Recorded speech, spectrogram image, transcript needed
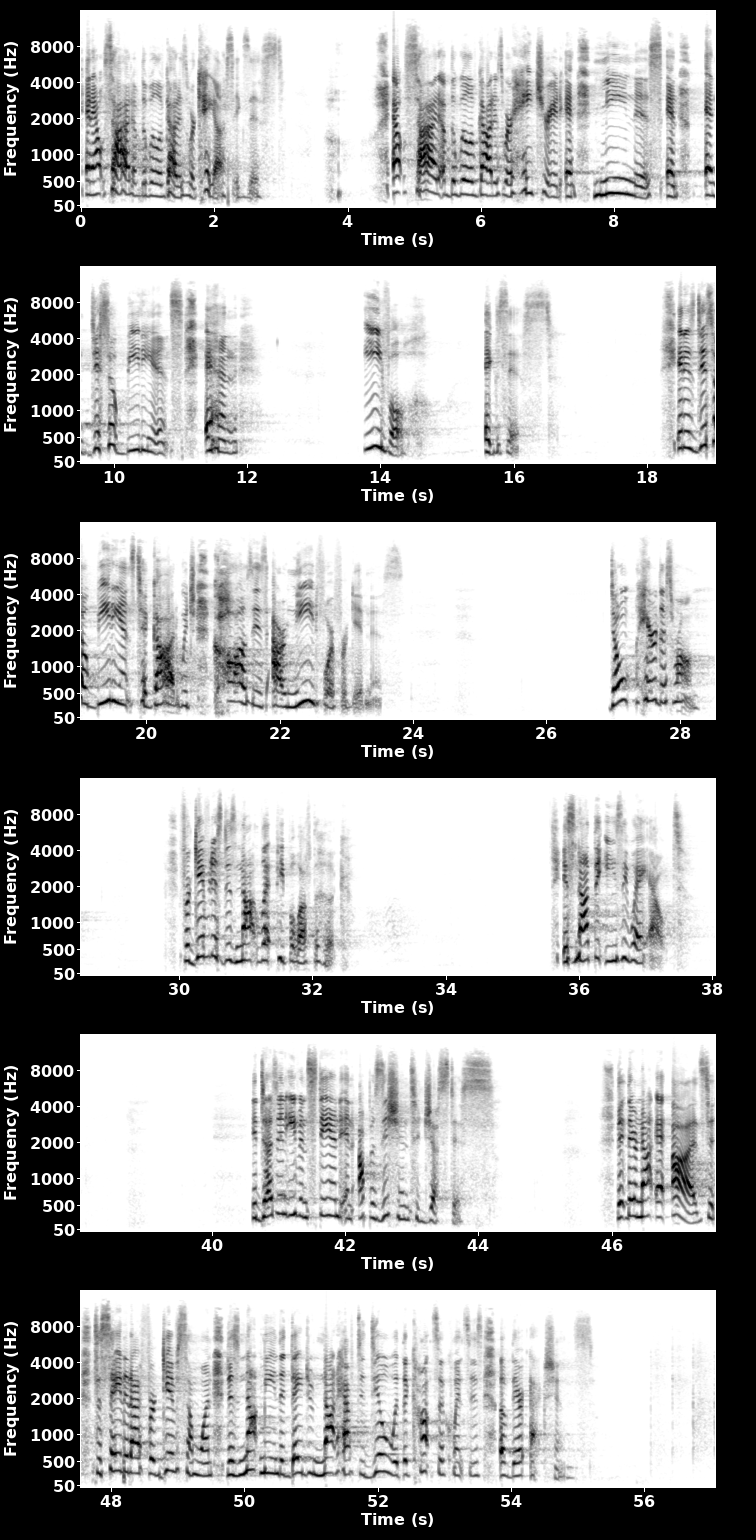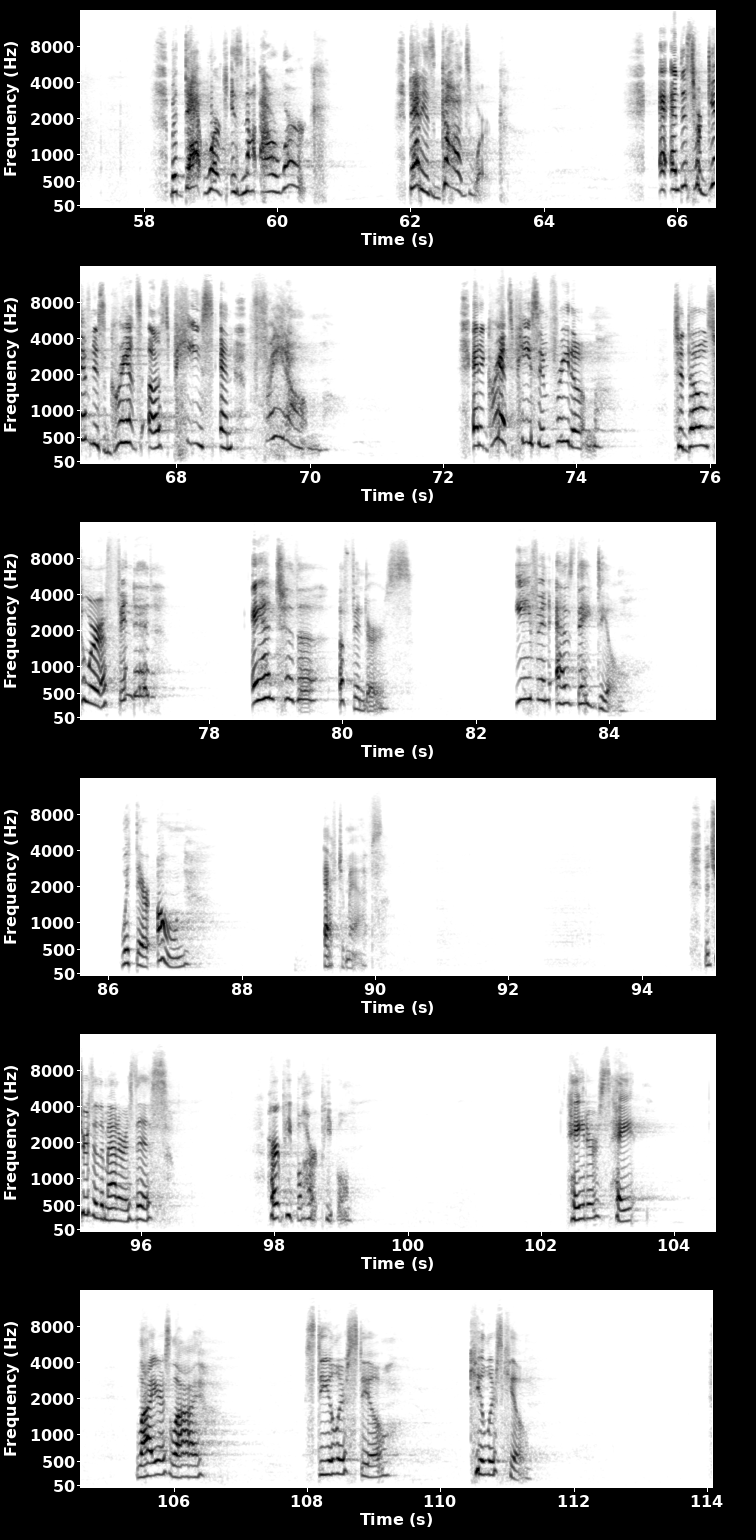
And outside of the will of God is where chaos exists. Outside of the will of God is where hatred and meanness and, and disobedience and evil exists. It is disobedience to God which causes our need for forgiveness. Don't hear this wrong. Forgiveness does not let people off the hook. It's not the easy way out. It doesn't even stand in opposition to justice. That they're not at odds. To, to say that I forgive someone does not mean that they do not have to deal with the consequences of their actions. But that work is not our work, that is God's work. And this forgiveness grants us peace and freedom. And it grants peace and freedom to those who are offended and to the offenders, even as they deal with their own aftermath. The truth of the matter is this hurt people hurt people. Haters hate. Liars lie. Stealers steal. Killers kill.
